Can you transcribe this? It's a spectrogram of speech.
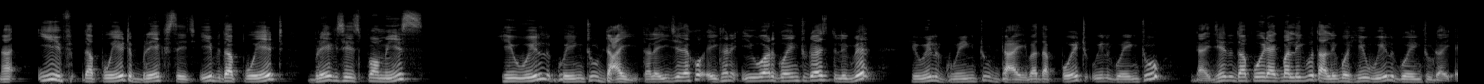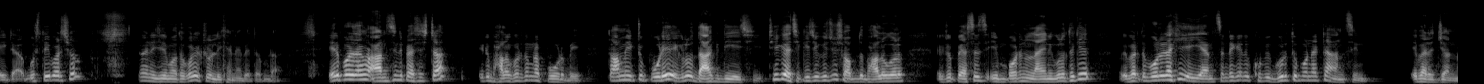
না if the poet breaks his if the poet breaks his promise he will going to die তাহলে এই যে দেখো এইখানে you are going to die তো লিখবে he will going to die বা the poet will going to die যেহেতু দ্য পোয়েট একবার লিখব তাহলে লিখব he will going to die এইটা। বুঝতেই পারছ? এবার নিজের মতো করে একটু লিখে নেবে তোমরা। এরপরে দেখো আনসিন প্যাসেজটা একটু ভালো করে তোমরা পড়বে। তো আমি একটু পড়ে এগুলো দাগ দিয়েছি, ঠিক আছে? কিছু কিছু শব্দ ভালো ভালো একটু প্যাসেজ ইম্পর্টেন্ট লাইনগুলো থেকে, এবার তো বলে রাখি, এই অ্যান্সারটা কিন্তু খুবই গুরুত্বপূর্ণ একটা আনসিন এবারের জন্য।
